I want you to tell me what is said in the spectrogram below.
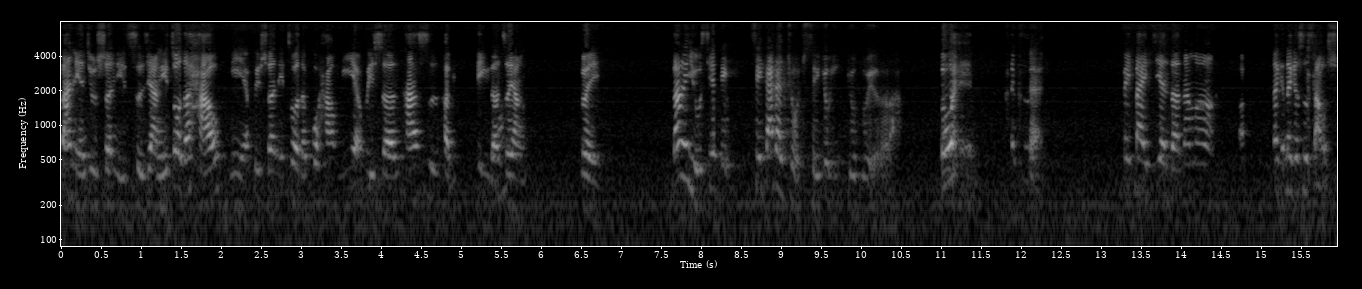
三年就升一次这样。你做得好，你也会升；你做得不好，你也会升。它是很定的这样，对。当然有些谁谁待的久，谁就赢就对了啦。对，对，被待见的，那么呃，那个那个是少数。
